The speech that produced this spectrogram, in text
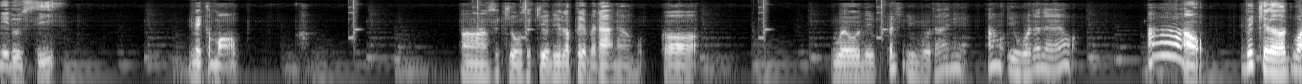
นี่ดูสิเมกะมอบอ่าสกิลสกิลนี่เราเปลี่ยนไม่ได้นะครับผมก็เวลนี่เอ้ยอีโวได้นี่ อ้าวอีโวได้แล้ว อ้าว ได้เกลรถไว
